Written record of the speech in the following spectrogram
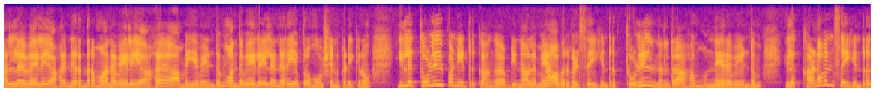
நல்ல வேலையாக நிரந்தரமான வேலையாக அமைய வேண்டும். அந்த வேலையில் நிறைய ப்ரமோஷன் கிடைக்கணும். இல்லை தொழில் பண்ணிகிட்ருக்காங்க அப்படின்னாலுமே அவர்கள் செய்கின்ற தொழில் நன்றாக முன்னேற வேண்டும். இல்லை கணவன் செய்கின்ற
